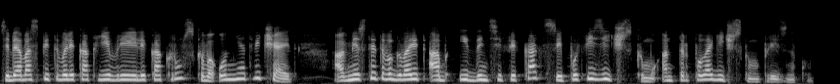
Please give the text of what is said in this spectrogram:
«Тебя воспитывали как еврея или как русского?» он не отвечает, а вместо этого говорит об идентификации по физическому, антропологическому признаку.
